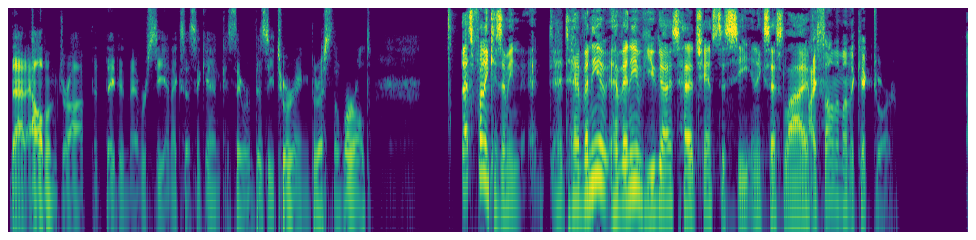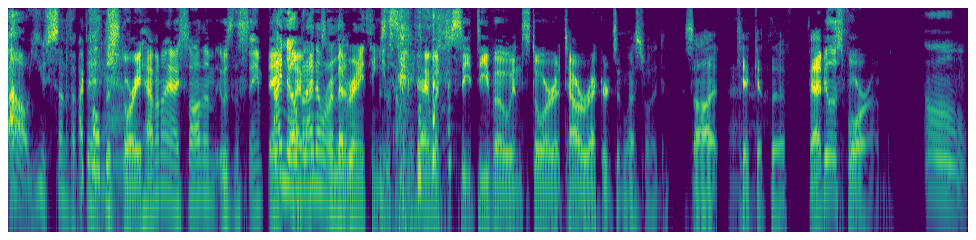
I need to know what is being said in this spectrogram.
that album dropped that they didn't ever see INXS again because they were busy touring the rest of the world. That's funny because I mean, have any have any of you guys had a chance to see INXS live? I saw them on the Kick tour. Oh, you son of a I bitch! told this story, haven't I? I saw them. It was the same day. I know, but I went don't remember the- anything you was the tell me. I went to see Devo in store at Tower Records in Westwood. Saw it kick at the Fabulous Forum. Oh,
